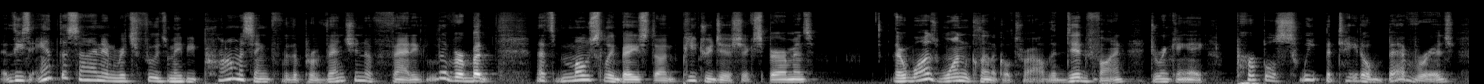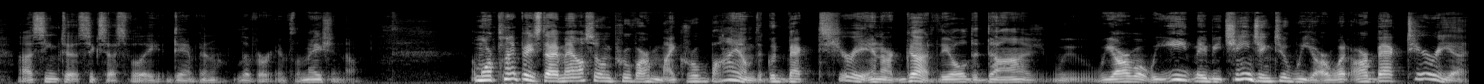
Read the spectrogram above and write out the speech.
These anthocyanin-rich foods may be promising for the prevention of fatty liver, but that's mostly based on Petri dish experiments. There was one clinical trial that did find drinking a purple sweet potato beverage uh, seemed to successfully dampen liver inflammation, though. A more plant-based diet may also improve our microbiome, the good bacteria in our gut. The old adage, we, are what we eat, may be changing to we are what our bacteria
